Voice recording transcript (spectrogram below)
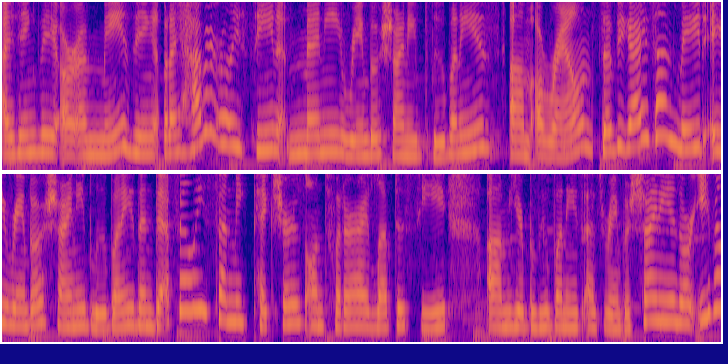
I think they are amazing, but I haven't really seen many rainbow shiny blue bunnies um, around. So if you guys have made a rainbow shiny blue bunny, then definitely send me pictures on Twitter. I'd love to see um, your blue bunnies as rainbow shinies or even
